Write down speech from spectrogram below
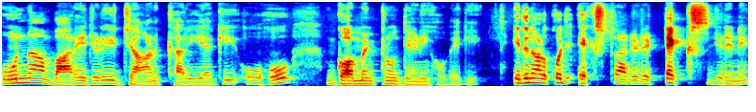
ਉਹਨਾਂ ਬਾਰੇ ਜਿਹੜੀ ਜਾਣਕਾਰੀ ਹੈ ਕਿ ਉਹ ਗਵਰਨਮੈਂਟ ਨੂੰ ਦੇਣੀ ਹੋਵੇਗੀ। ਇਹਦੇ ਨਾਲ ਕੁਝ ਐਕਸਟਰਾ ਜਿਹੜੇ ਟੈਕਸ ਜਿਹੜੇ ਨੇ,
